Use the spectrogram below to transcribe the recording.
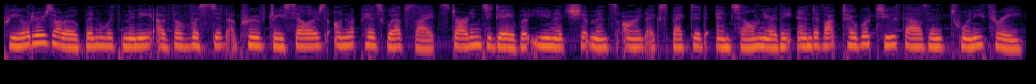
Pre-orders are open with many of the listed approved resellers on Rapi's website starting today but unit shipments aren't expected until near the end of October 2023.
